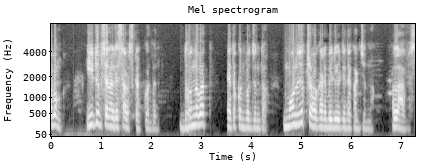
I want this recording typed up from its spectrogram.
এবং ইউটিউব চ্যানেলটি সাবস্ক্রাইব করবেন। ধন্যবাদ এতক্ষণ পর্যন্ত। মনোযোগ সহকারে ভিডিওটি দেখার জন্য। আল্লাহ হাফেজ।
